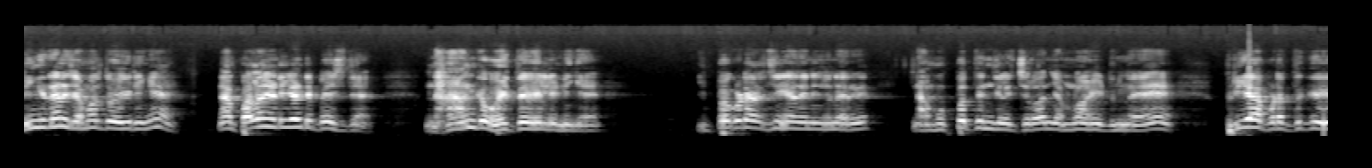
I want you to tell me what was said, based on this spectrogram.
நீங்கள் தானே சம்பளம் துவைக்கிறீங்க நான் பல நடிகர்கள்ட்ட பேசிட்டேன். நாங்கள் வைத்தவே இல்லை நீங்கள் இப்போ கூட ரஜினிகாந்த் சொன்னார்? நான் முப்பத்தஞ்சு லட்ச ரூபா சம்பளம் வாங்கிட்டு இருந்தேன். பிரியா படத்துக்கு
